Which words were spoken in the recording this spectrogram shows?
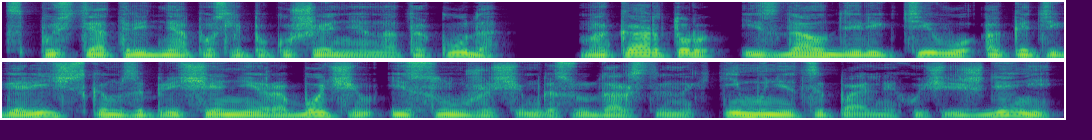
Спустя три дня после покушения на Такуда МакАртур издал директиву о категорическом запрещении рабочим и служащим государственных и муниципальных учреждений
